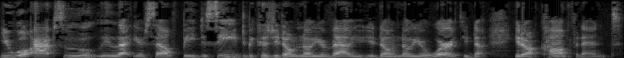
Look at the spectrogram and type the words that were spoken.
you will absolutely let yourself be deceived because you don't know your value, you don't know your worth, you don't you're not confident.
